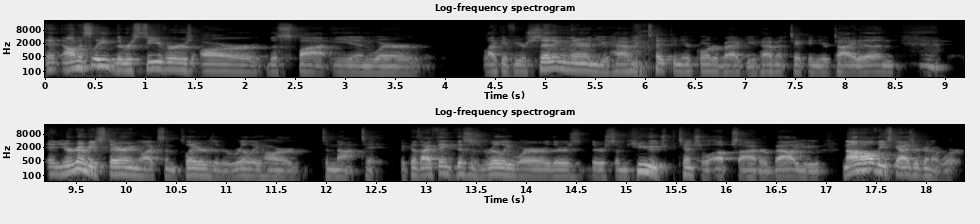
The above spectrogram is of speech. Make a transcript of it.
and honestly, the receivers are the spot, Ian, where like if you're sitting there and you haven't taken your quarterback, you haven't taken your tight end, and you're going to be staring like some players that are really hard to not take because I think this is really where there's there's some huge potential upside or value. Not all these guys are going to work,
